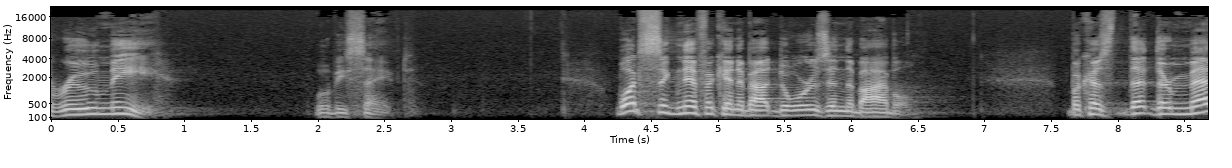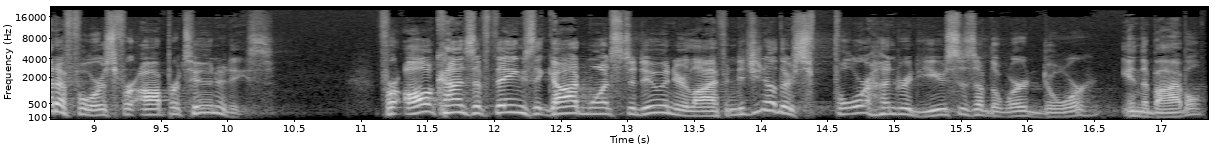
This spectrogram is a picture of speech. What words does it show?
through me will be saved. What's significant about doors in the Bible? Because they're metaphors for opportunities, for all kinds of things that God wants to do in your life. And did you know there's 400 uses of the word door in the Bible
